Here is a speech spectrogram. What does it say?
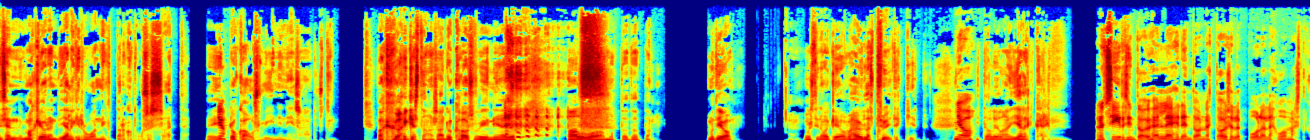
sen makeuden jälkiruoan niin tarkoituksessa, että ei Joo. dokausviini niin sanotusti. Vaikka kaikestahan saa dokausviiniä, jos haluaa, mutta tota, mutta joo, muistin oikein, on vähän yllättynyt itsekin, että Joo. italialainen jälkkäri. Mä nyt siirsin tuon yhden lehden tonne toiselle puolelle, huomasitko?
